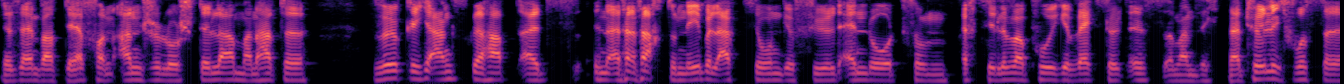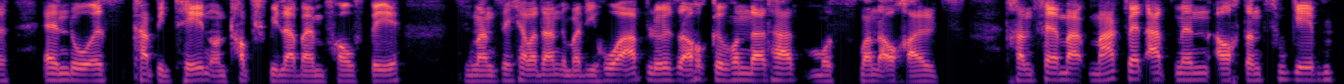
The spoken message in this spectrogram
ist einfach der von Angelo Stiller. Man hatte wirklich Angst gehabt, als in einer Nacht- und Nebelaktion gefühlt Endo zum FC Liverpool gewechselt ist. Man sich natürlich wusste, Endo ist Kapitän und Topspieler beim VfB. Man sich aber dann über die hohe Ablöse auch gewundert hat, muss man auch als Transfermarktwert-Admin auch dann zugeben,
